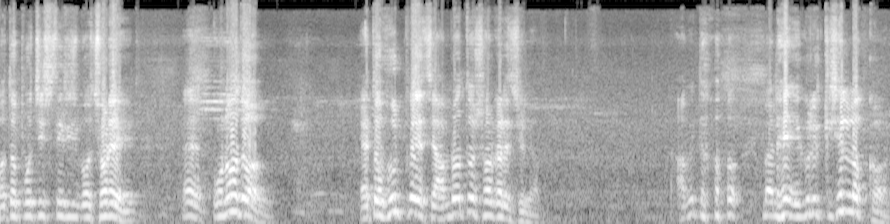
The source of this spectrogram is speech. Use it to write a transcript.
গত পঁচিশ তিরিশ বছরে কোনো দল এত ভোট পেয়েছে, আমরাও তো সরকারে ছিলাম। আমি তো মানে এগুলি কিসের লক্ষণ?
